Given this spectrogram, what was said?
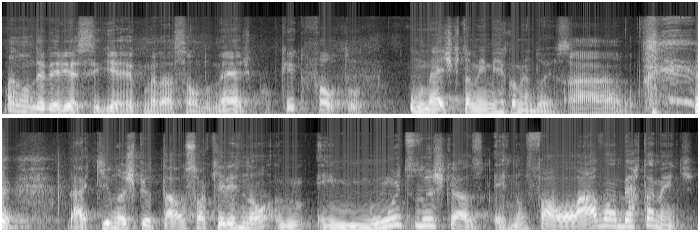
Mas não deveria seguir a recomendação do médico? O que, que faltou? O médico também me recomendou isso. Ah. Aqui no hospital, só que eles não, em muitos dos casos, eles não falavam abertamente.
